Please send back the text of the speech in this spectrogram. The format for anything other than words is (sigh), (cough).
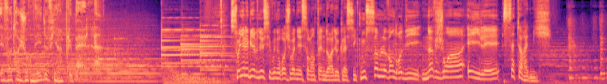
et votre journée devient plus belle. Soyez les bienvenus si vous nous rejoignez sur l'antenne de Radio Classique. Nous sommes le vendredi 9 juin et il est 7h30.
